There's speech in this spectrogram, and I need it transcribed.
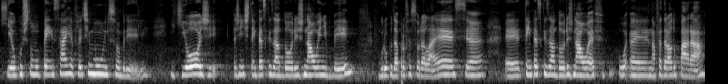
que eu costumo pensar e refletir muito sobre ele. E que hoje a gente tem pesquisadores na UNB grupo da professora Laécia, é, tem pesquisadores na UF, é, na Federal do Pará,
